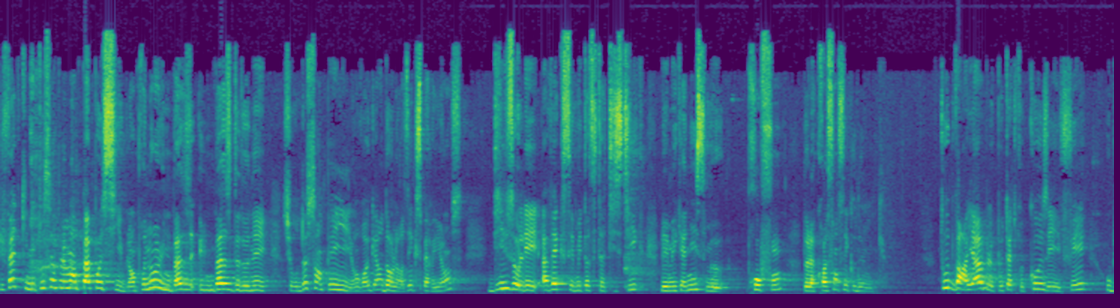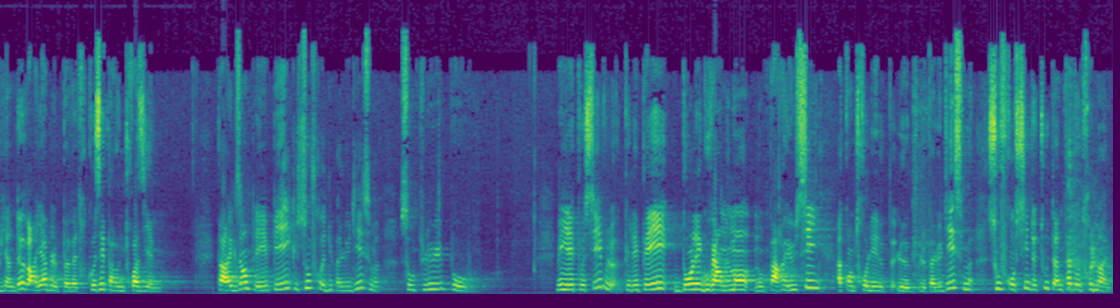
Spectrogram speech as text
Du fait qu'il n'est tout simplement pas possible, en prenant une base, de données sur 200 pays, en regardant leurs expériences, d'isoler avec ces méthodes statistiques les mécanismes profonds de la croissance économique. Toute variable peut être cause et effet, ou bien deux variables peuvent être causées par une troisième. Par exemple, les pays qui souffrent du paludisme sont plus pauvres. Mais il est possible que les pays dont les gouvernements n'ont pas réussi à contrôler le, paludisme souffrent aussi de tout un tas d'autres mal.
